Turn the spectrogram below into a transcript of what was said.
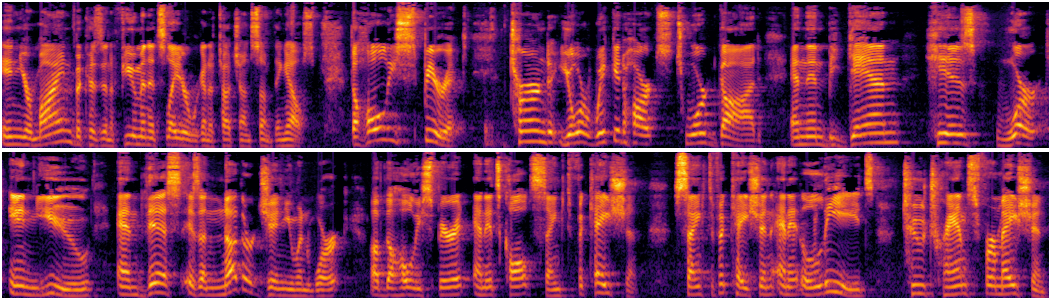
in your mind because in a few minutes later we're going to touch on something else. The Holy Spirit turned your wicked hearts toward God and then began his work in you and this is another genuine work of the Holy Spirit and it's called sanctification. Sanctification and it leads to transformation.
